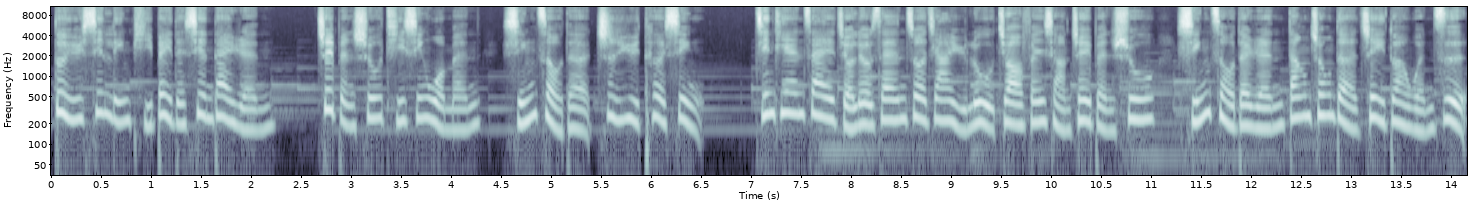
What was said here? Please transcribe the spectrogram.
对于心灵疲惫的现代人，这本书提醒我们行走的治愈特性。今天在九六三作家语录就要分享这本书《行走的人》当中的这一段文字。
